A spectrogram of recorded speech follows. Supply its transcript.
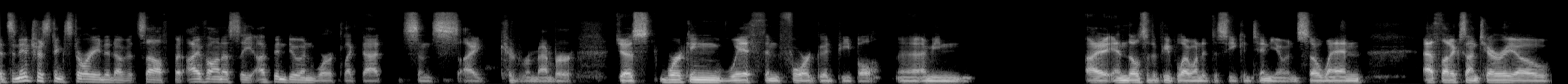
it's an interesting story in and of itself but i've honestly i've been doing work like that since i could remember just working with and for good people uh, i mean i and those are the people i wanted to see continue and so when athletics ontario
